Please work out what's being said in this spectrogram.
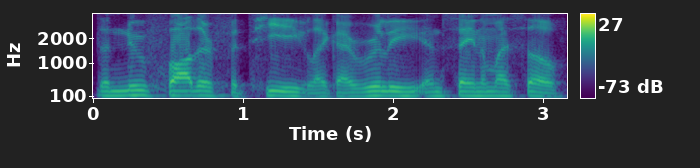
the new father fatigue. Like I really am saying to myself,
